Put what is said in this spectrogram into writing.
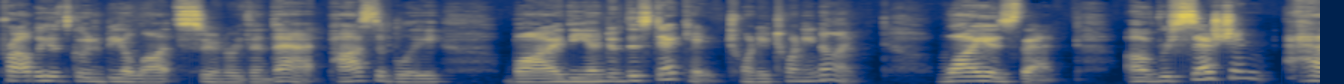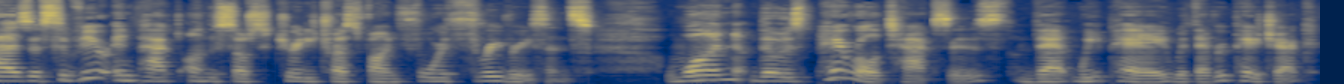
probably it's going to be a lot sooner than that, possibly by the end of this decade, 2029. Why is that? A recession has a severe impact on the Social Security Trust Fund for three reasons. One, those payroll taxes that we pay with every paycheck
